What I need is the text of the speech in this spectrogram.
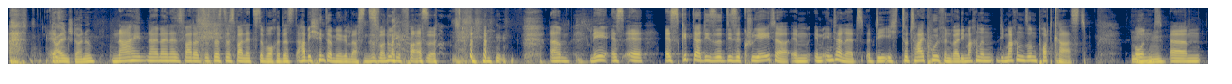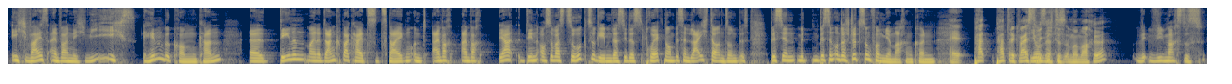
Gallensteine. Nein, nein, nein, das war, das, das, das war letzte Woche. Das habe ich hinter mir gelassen. Das war nur eine Phase. ähm, nee, es, äh, es gibt da diese, diese Creator im, im Internet, die ich total cool finde, weil die machen, einen, die machen so einen Podcast. Mhm. Und ähm, ich weiß einfach nicht, wie ich es hinbekommen kann, äh, denen meine Dankbarkeit zu zeigen und einfach, einfach ja, denen auch sowas zurückzugeben, dass sie das Projekt noch ein bisschen leichter und so ein bisschen mit ein bisschen Unterstützung von mir machen können. Hey, Pat Patrick, weißt Josef, du, wie ich das immer mache? Wie, wie machst du es?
